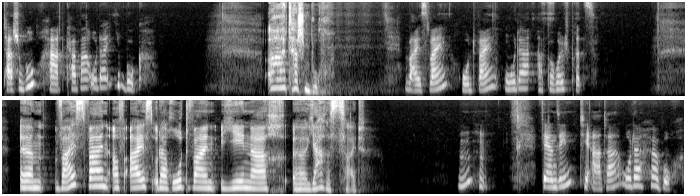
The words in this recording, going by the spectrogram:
Taschenbuch, Hardcover oder E-Book? Ah, Taschenbuch. Weißwein, Rotwein oder Aperol Spritz? Ähm, Weißwein auf Eis oder Rotwein je nach äh, Jahreszeit. Mhm. Fernsehen, Theater oder Hörbuch?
